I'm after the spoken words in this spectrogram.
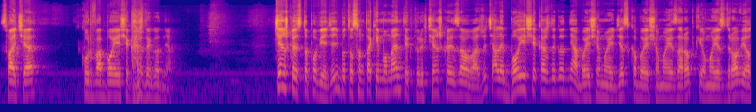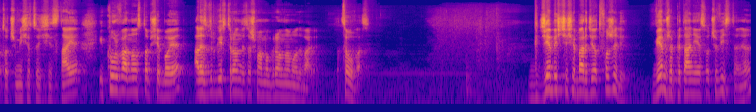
słuchajcie, kurwa, boję się każdego dnia. Ciężko jest to powiedzieć, bo to są takie momenty, których ciężko jest zauważyć, ale boję się każdego dnia. Boję się o moje dziecko, boję się o moje zarobki, o moje zdrowie, o to, czy mi się coś się staje. I kurwa, non-stop się boję, ale z drugiej strony też mam ogromną odwagę. Co u was? Gdzie byście się bardziej otworzyli? Wiem, że pytanie jest oczywiste, nie?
